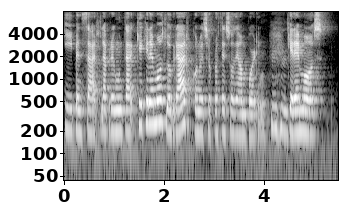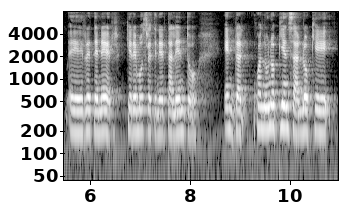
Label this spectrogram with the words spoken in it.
y pensar la pregunta, ¿qué queremos lograr con nuestro proceso de onboarding? ¿Queremos eh, retener? ¿Queremos retener talento? En, cuando uno piensa lo que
